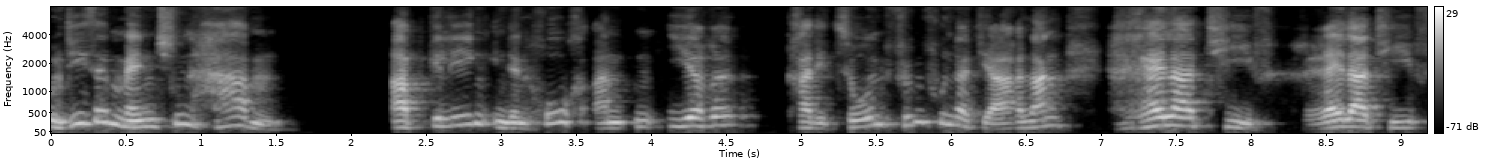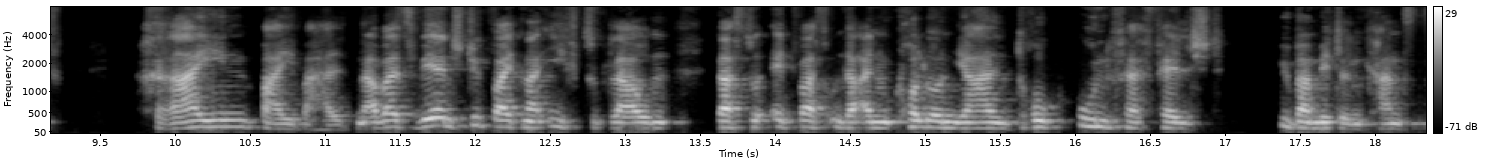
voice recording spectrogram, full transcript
Und diese Menschen haben abgelegen in den Hochanden ihre Tradition 500 Jahre lang relativ, relativ rein beibehalten. Aber es wäre ein Stück weit naiv zu glauben, dass du etwas unter einem kolonialen Druck unverfälscht übermitteln kannst.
